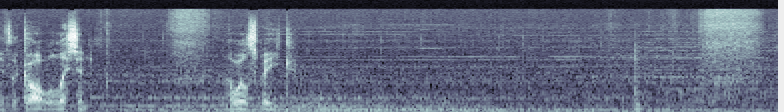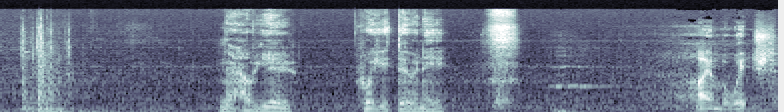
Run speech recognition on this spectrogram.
If the court will listen, I will speak. Now you. What are you doing here? I am bewitched.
